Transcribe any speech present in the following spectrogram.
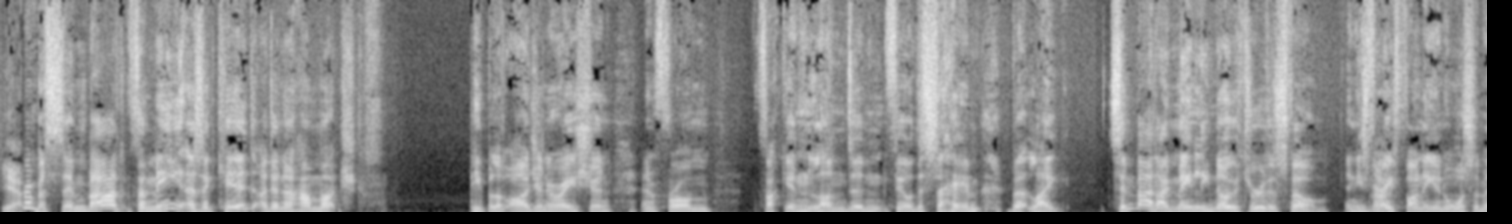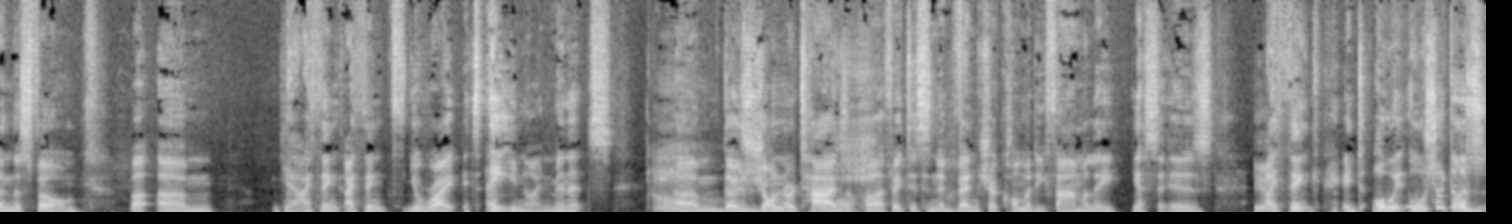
Yeah. Remember Sinbad? For me, as a kid, I don't know how much people of our generation and from fucking London feel the same, but like Sinbad, I mainly know through this film, and he's very funny and awesome in this film. But um, yeah, I think I think you're right. It's 89 minutes. Um, those genre tags are perfect. It's an adventure comedy family. Yes, it is. Yeah. I think it. Oh, it also does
